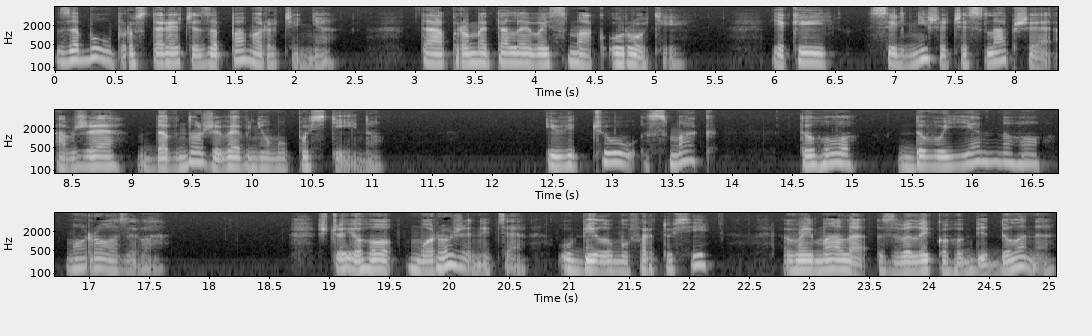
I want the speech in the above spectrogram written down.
забув про старече запаморочення та про металевий смак у роті, який сильніше чи слабше, а вже давно живе в ньому постійно, і відчув смак того довоєнного морозива, що його морожениця у білому фартусі виймала з великого бідона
